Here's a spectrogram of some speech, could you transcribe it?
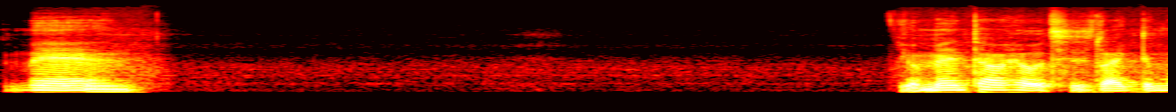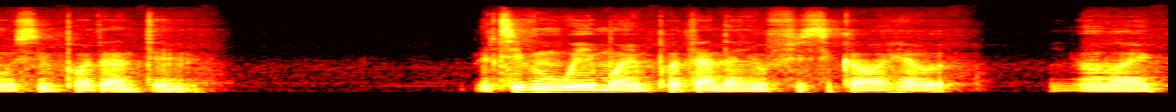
Man. your mental health is like the most important thing. It's even way more important than your physical health. You know, like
